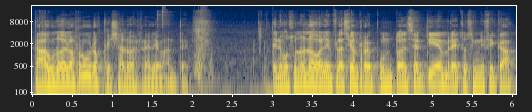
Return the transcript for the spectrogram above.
cada uno de los rubros que ya no es relevante. Tenemos uno nuevo, la inflación repuntó en septiembre. Esto significa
